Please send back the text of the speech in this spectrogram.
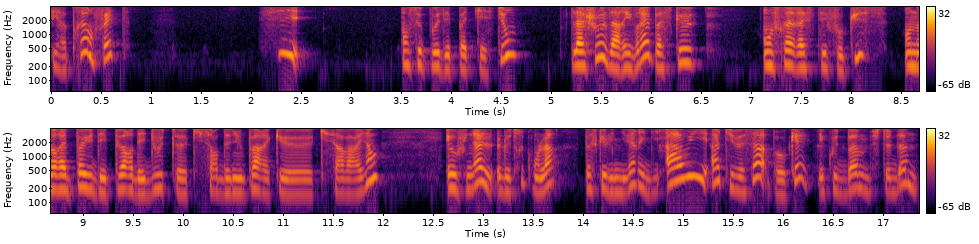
Et après, en fait, si on se posait pas de questions, la chose arriverait parce que on serait resté focus, on n'aurait pas eu des peurs, des doutes qui sortent de nulle part et que, qui servent à rien. Et au final, le truc, on l'a parce que l'univers, il dit Ah oui, ah tu veux ça? Bah ok, écoute, bam, je te donne.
